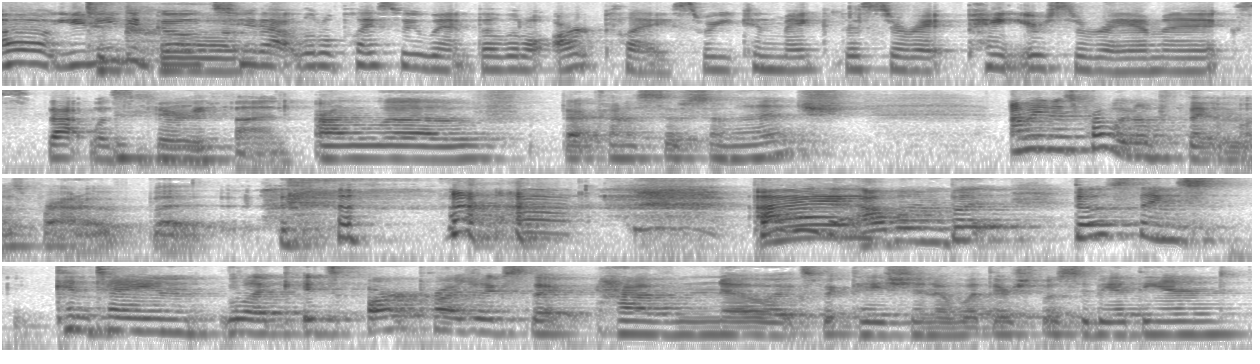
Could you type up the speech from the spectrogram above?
Oh, you to need to go to that little place we went, the little art place where you can make the cera- paint your ceramics. That was very Mm-hmm. fun. I love that kind of stuff so much. I mean, it's probably not the thing I'm most proud of, but probably I- the album. But those things contain like it's art projects that have no expectation of what they're supposed to be at the end.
